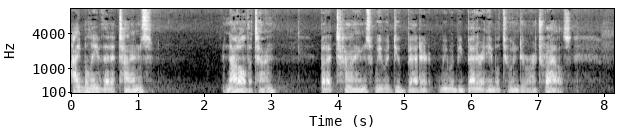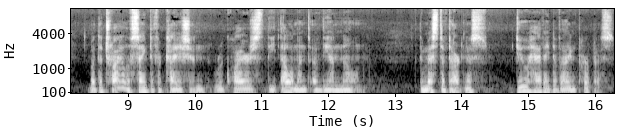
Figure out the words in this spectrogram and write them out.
I believe that at times, not all the time, but at times we would do better, we would be better able to endure our trials. But the trial of sanctification requires the element of the unknown. The mist of darkness do have a divine purpose.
